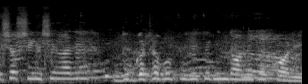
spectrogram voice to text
এসব সিং সিংসিঙারি দুর্গা ঠাকুর পুজোতে কিন্তু অনেকে করে।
